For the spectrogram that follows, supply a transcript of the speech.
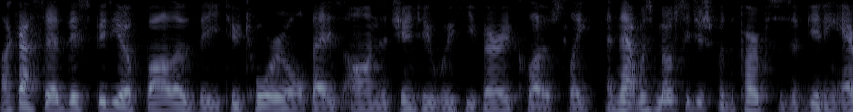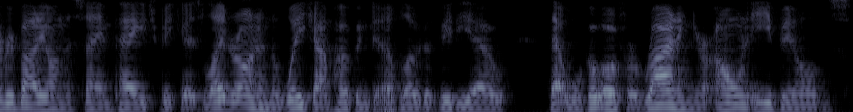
Like I said, this video followed the tutorial that is on the Gentoo Wiki very closely. And that was mostly just for the purposes of getting everybody on the same page because later on in the week I'm hoping to upload a video that will go over writing your own e-builds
